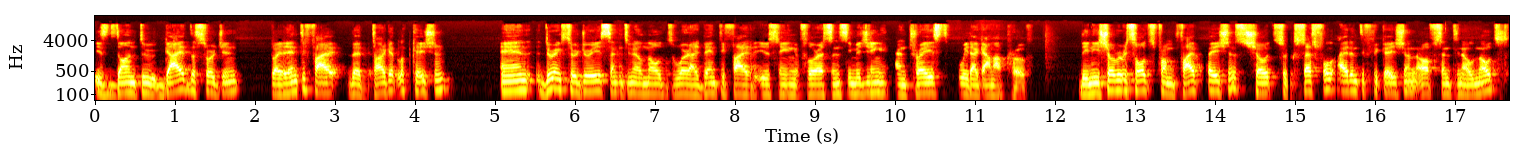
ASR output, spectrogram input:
is done to guide the surgeon to identify the target location. And during surgery, sentinel nodes were identified using fluorescence imaging and traced with a gamma probe. The initial results from five patients showed successful identification of sentinel nodes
